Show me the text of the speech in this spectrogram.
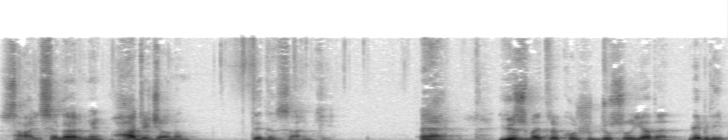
Saliseler mi? Hadi canım dedin sanki. Eğer 100 metre koşucusu ya da ne bileyim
